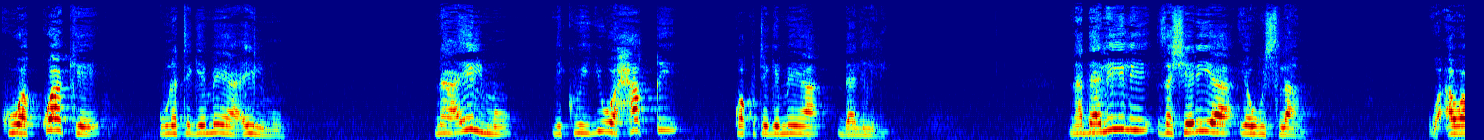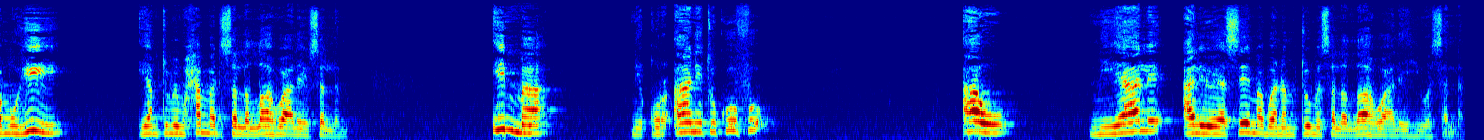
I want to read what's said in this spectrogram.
kuwa kwake unategemea ilmu. Na ilmu ni kuijua haki kwa kutegemea dalili na dalili za sheria ya uislamu. Wa awamu hii ya mtume muhammad salllahu alaihi wasallam ima ni qurani tukufu au ni yale aliyoyasema bwana mtume salllahu alaihi wasallam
